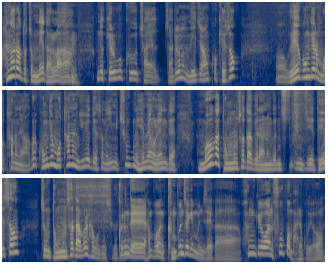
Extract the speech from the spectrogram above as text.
하나라도 좀 내달라. 음. 근데 결국 그 자, 자료는 내지 않고 계속 어, 왜 공개를 못 하느냐. 그리고 공개 못 하는 이유에 대해서는 이미 충분히 해명을 했는데 뭐가 동문서답이라는 건지에 대해서 지금 동문서답을 하고 계시거든요. 그런데 한번 근본적인 문제가 황교안 후보 말고요.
